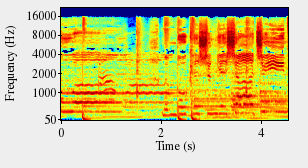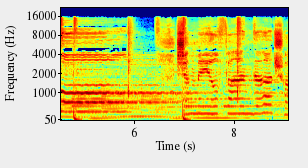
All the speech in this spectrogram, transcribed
我，闷不吭声咽下寂寞，像没有帆的船，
